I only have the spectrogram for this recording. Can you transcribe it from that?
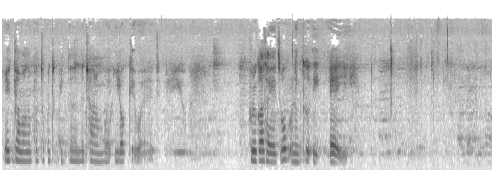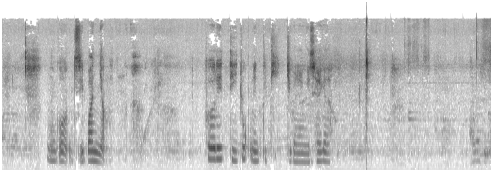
이렇게 하면 반짝반짝 빛나는데 잘 안 보여. 이렇게 봐야지. 불가사의족 랭크 A. 이건 집안양. 프리티족 랭크 D. 집안양이 세 개다. 하나씩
